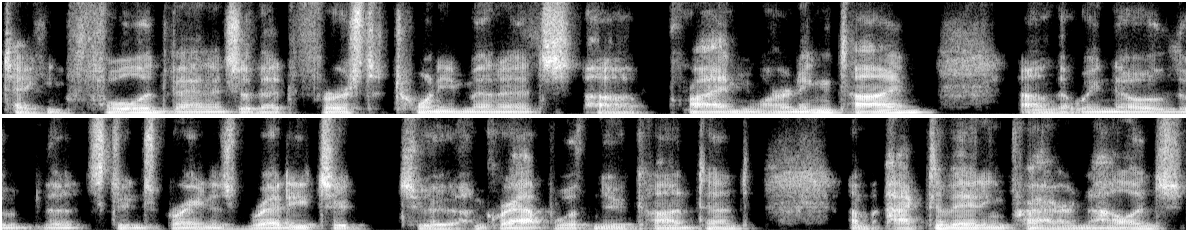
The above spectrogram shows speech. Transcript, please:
taking full advantage of that first 20 minutes of prime learning time um, that we know the, the student's brain is ready to, to grapple with new content, um, activating prior knowledge,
